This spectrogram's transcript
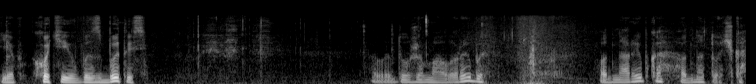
Я б хотів би збитись, але дуже мало риби. Одна рибка, одна точка.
